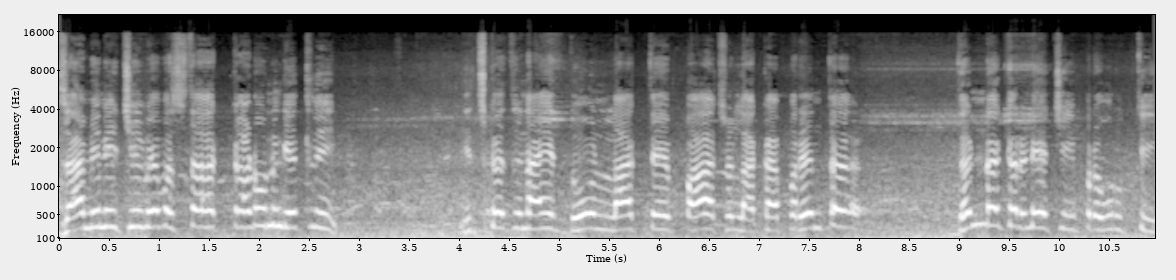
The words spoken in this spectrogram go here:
जामिनीची व्यवस्था काढून घेतली. इतकंच नाही दोन लाख ते पाच लाखापर्यंत दंड करण्याची प्रवृत्ती.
